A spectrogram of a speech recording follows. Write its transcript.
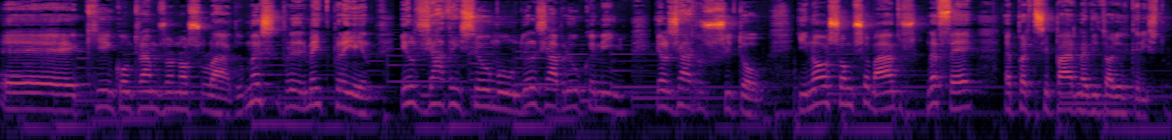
eh, que encontramos ao nosso lado, mas verdadeiramente para Ele. Ele já venceu o mundo, Ele já abriu o caminho, Ele já ressuscitou. E nós somos chamados, na fé, a participar na vitória de Cristo.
